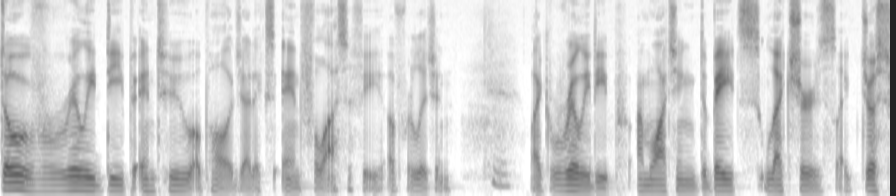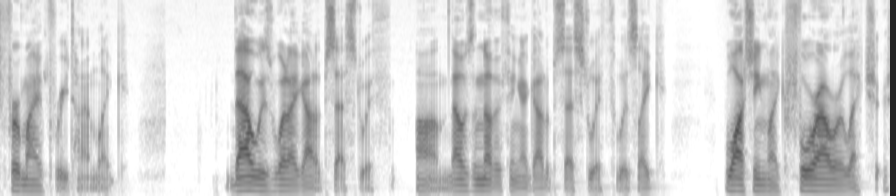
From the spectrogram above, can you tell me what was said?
dove really deep into apologetics and philosophy of religion. Hmm. Like really deep. I'm watching debates, lectures like just for my free time like that was what I got obsessed with. Um, that was another thing I got obsessed with was like watching like four hour lectures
